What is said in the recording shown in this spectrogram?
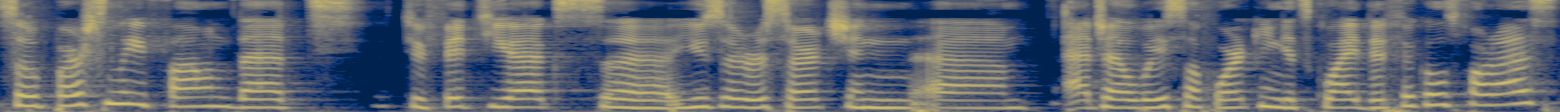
So personally found that to fit UX uh, user research in um, agile ways of working, it's quite difficult for us.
